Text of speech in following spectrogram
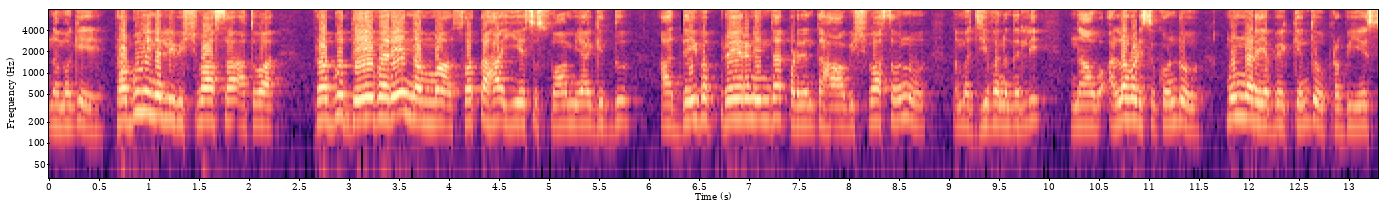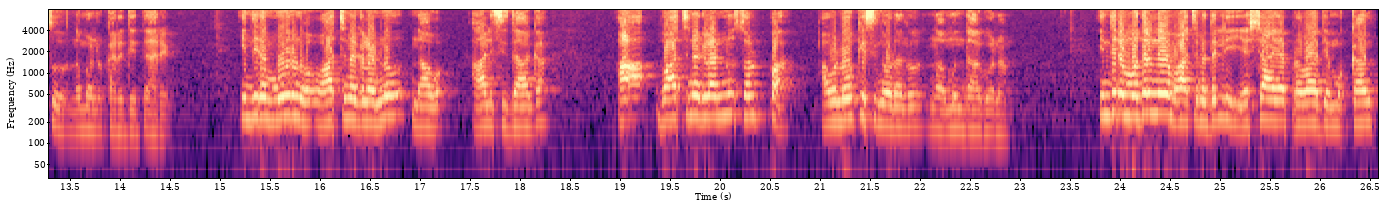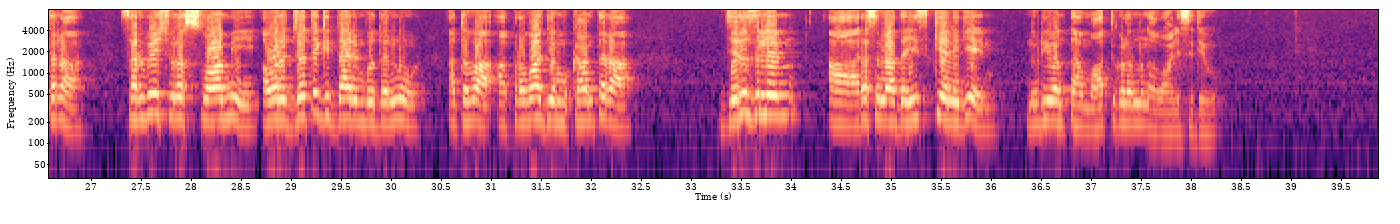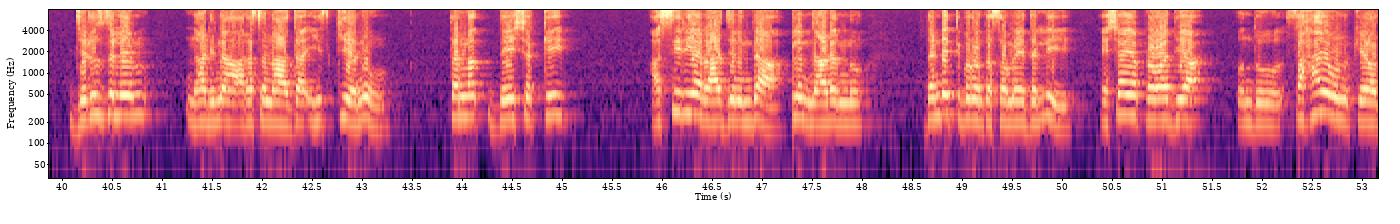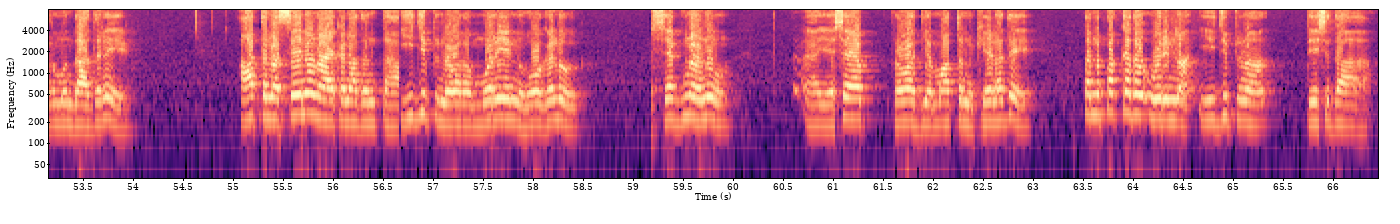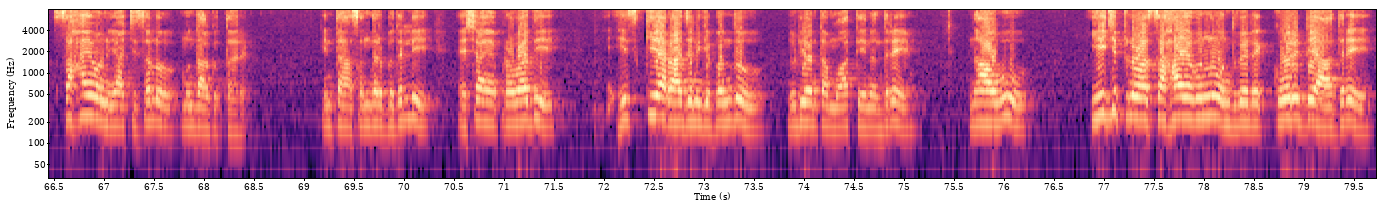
ನಮಗೆ ಪ್ರಭುವಿನಲ್ಲಿ ವಿಶ್ವಾಸ ಅಥವಾ ಪ್ರಭು ದೇವರೇ ನಮ್ಮ ಸ್ವತಃ ಯೇಸು ಸ್ವಾಮಿಯಾಗಿದ್ದು ಆ ದೈವ ಪ್ರೇರಣೆಯಿಂದ ಪಡೆದಂತಹ ಆ ವಿಶ್ವಾಸವನ್ನು ನಮ್ಮ ಜೀವನದಲ್ಲಿ ನಾವು ಅಳವಡಿಸಿಕೊಂಡು ಮುನ್ನಡೆಯಬೇಕೆಂದು ಪ್ರಭು ಯೇಸು ನಮ್ಮನ್ನು ಕರೆದಿದ್ದಾರೆ. ಇಂದಿನ ಮೂರು ವಾಚನಗಳನ್ನು ನಾವು ಆಲಿಸಿದಾಗ ಆ ವಾಚನಗಳನ್ನು ಸ್ವಲ್ಪ ಅವಲೋಕಿಸಿ ನೋಡಲು ನಾವು ಮುಂದಾಗೋಣ. ಇಂದಿನ ಮೊದಲನೇ ವಾಚನದಲ್ಲಿ ಯಶಾಯ ಪ್ರವಾದಿಯ ಮುಖಾಂತರ ಸರ್ವೇಶ್ವರ ಸ್ವಾಮಿ ಅವರ ಜೊತೆಗಿದ್ದಾರೆಂಬುದನ್ನು ಅಥವಾ ಆ ಪ್ರವಾದಿಯ ಮುಖಾಂತರ ಜೆರುಸಲೇಂ ಆ ಅರಸನಾದ ಇಸ್ಕಿಯನಿಗೆ ನುಡಿಯುವಂತಹ ಮಾತುಗಳನ್ನು ನಾವು ಆಲಿಸಿದೆವು. ಜೆರುಸಲೇಂ ನಾಡಿನ ಅರಸನಾದ ಇಸ್ಕಿಯನು ತನ್ನ ದೇಶಕ್ಕೆ ಅಸಿರಿಯ ರಾಜನಿಂದ ನಾಡನ್ನು ದಂಡೆತ್ತಿ ಬರುವಂಥ ಸಮಯದಲ್ಲಿ ಯಶಾಯ ಪ್ರವಾದಿಯ ಒಂದು ಸಹಾಯವನ್ನು ಕೇಳಲು ಮುಂದಾದರೆ ಆತನ ಸೇನಾ ನಾಯಕನಾದಂತಹ ಈಜಿಪ್ಟಿನವರ ಮೊರೆಯನ್ನು ಹೋಗಲು ಶಬ್ನನು ಯಶಾಯ ಪ್ರವಾದಿಯ ಮಾತನ್ನು ಕೇಳದೆ ತನ್ನ ಪಕ್ಕದ ಊರಿನ ಈಜಿಪ್ಟಿನ ದೇಶದ ಸಹಾಯವನ್ನು ಯಾಚಿಸಲು ಮುಂದಾಗುತ್ತಾರೆ. ಇಂತಹ ಸಂದರ್ಭದಲ್ಲಿ ಯಶಾಯ ಪ್ರವಾದಿ ಹಿಸ್ಕಿಯ ರಾಜನಿಗೆ ಬಂದು ದುಡಿಯುವಂಥ ಮಾತೇನೆಂದರೆ, ನಾವು ಈಜಿಪ್ಟಿನ ಸಹಾಯವನ್ನು ಒಂದು ವೇಳೆ ಕೋರಿದ್ದೇ ಆದರೆ,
